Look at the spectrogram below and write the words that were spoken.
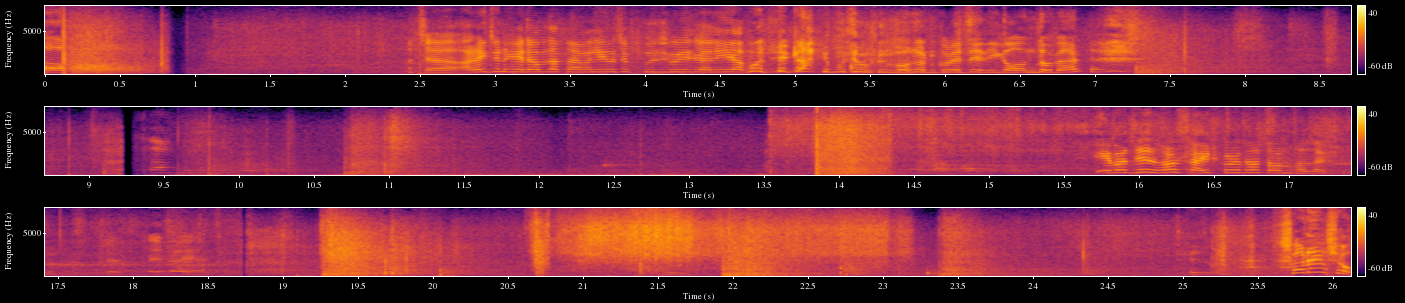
ও আচ্ছা আরেকজন হেড অফ দ্য ফ্যামিলি হচ্ছে ফুলঝুরি জ্বালিয়ে আমাদের কালী পুজো উদ্বোধন করেছে, এদিকে অন্ধকার। এবার যে ধরো সাইড করে দাও তখন ভালো লাগছিল। সরে এসো।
